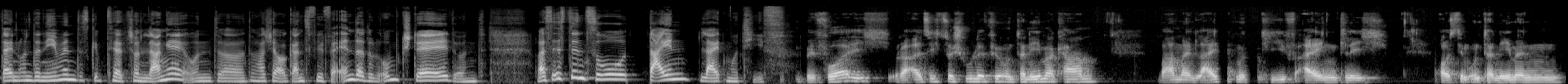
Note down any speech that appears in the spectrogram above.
dein Unternehmen, das gibt es jetzt schon lange und äh, du hast ja auch ganz viel verändert und umgestellt. Und was ist denn so dein Leitmotiv? Bevor ich oder als ich zur Schule für Unternehmer kam, war mein Leitmotiv eigentlich aus dem Unternehmen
